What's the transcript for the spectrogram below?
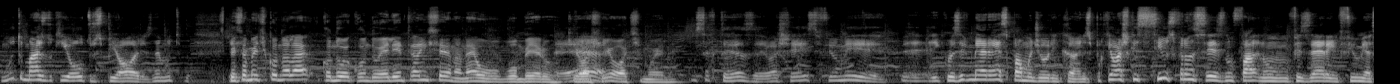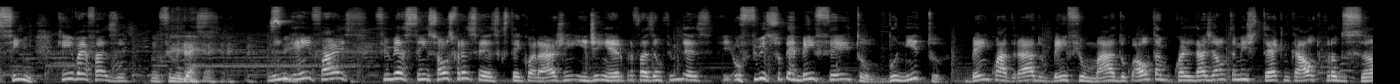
Muito mais do que outros piores, né? Muito... Especialmente quando, ela, quando, quando ele entra em cena, né? O bombeiro, é, que eu achei ótimo ele. Com certeza. Eu achei esse filme. Eh, inclusive merece palma de ouro em Cannes. Porque eu acho que se os franceses não, não fizerem filme assim, quem vai fazer um filme desse? Ninguém faz filme assim, só os franceses que têm coragem e dinheiro para fazer um filme desse. E o filme é super bem feito, bonito, bem enquadrado, bem filmado, alta qualidade altamente técnica, autoprodução,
